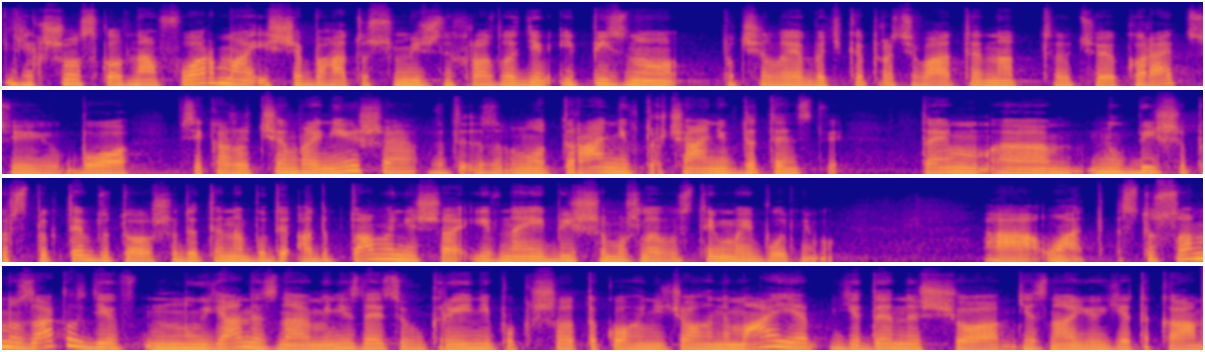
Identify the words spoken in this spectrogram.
якщо складна форма і ще багато суміжних розладів, і пізно почали батьки працювати над цією корекцією, бо всі кажуть, чим раніше, ну, от ранні втручання в дитинстві, тим е, ну, більше перспектив до того, що дитина буде адаптованіша і в неї більше можливостей в майбутньому. А от стосовно закладів, ну я не знаю. Мені здається, в Україні поки що такого нічого немає. Єдине, що я знаю, є така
